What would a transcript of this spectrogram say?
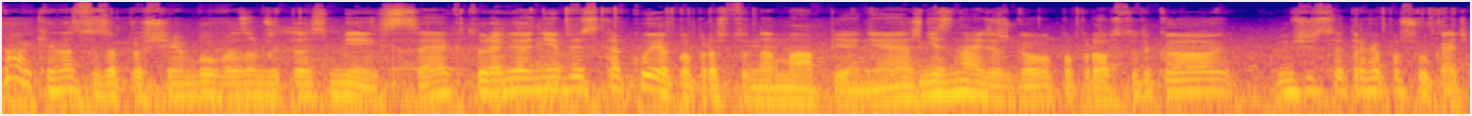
Tak, ja nas tu zaprosiłem, bo uważam, że to jest miejsce, którego nie wyskakuje po prostu na mapie, nie? Nie znajdziesz go po prostu, tylko musisz sobie trochę poszukać.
